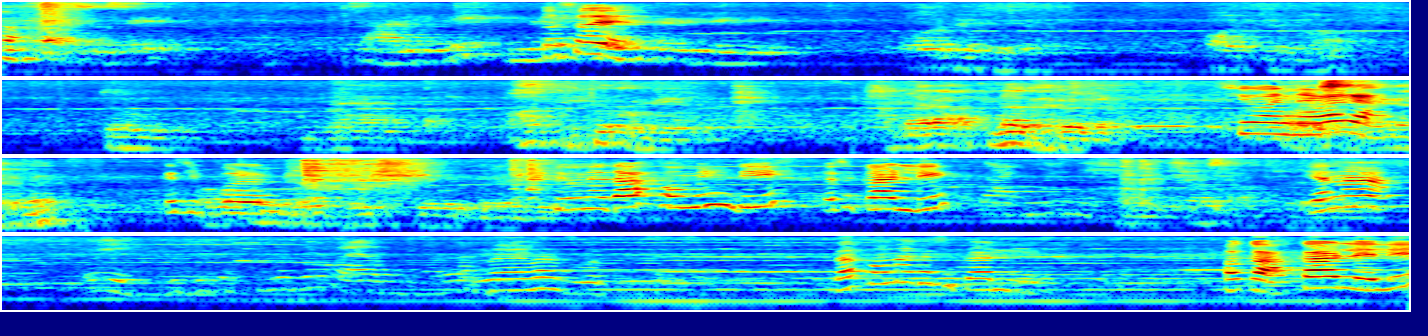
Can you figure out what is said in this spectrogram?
हो का कसं आहे और देखिए और फिर तुम मैं बहुत दीपक हो गया हमारा अपना घर होगा। शिवण्या और बघा इस घर में कशी हम पळत मेरा देश केवल करेंगे शिवने दाखव मेहंदी कशी काढली हमेशा साथ ये ना? नाही भाजवत दाखव ना कशी काढली हो का काढलेली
